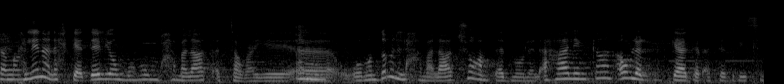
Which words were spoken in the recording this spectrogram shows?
تمام. خلينا نحكي قد إيه اليوم مهم حملات التوعية آه، ومن ضمن الحملات شو عم تقدموا للأهالي إن كان أو للكادر التدريسي؟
